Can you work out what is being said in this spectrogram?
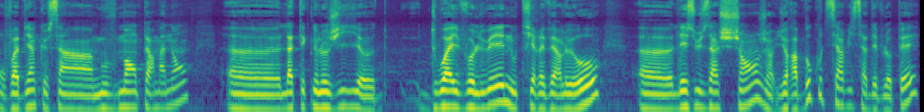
on voit bien que c'est un mouvement permanent la technologie euh, doit évoluer, nous tirer vers le haut. Euh, les usages changent. Il y aura beaucoup de services à développer.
